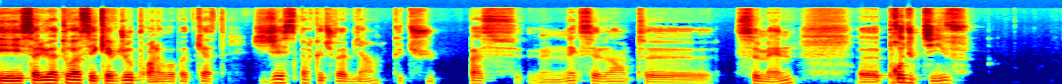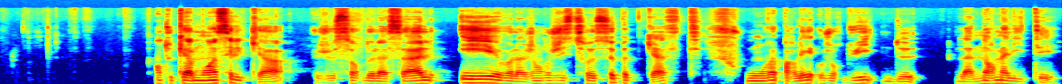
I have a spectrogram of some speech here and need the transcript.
Et salut à toi, c'est Kev Joe pour un nouveau podcast. J'espère que tu vas bien, que tu passes une excellente euh, semaine euh, productive. En tout cas, moi, c'est le cas. Je sors de la salle et voilà, j'enregistre ce podcast où on va parler aujourd'hui de la normalité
